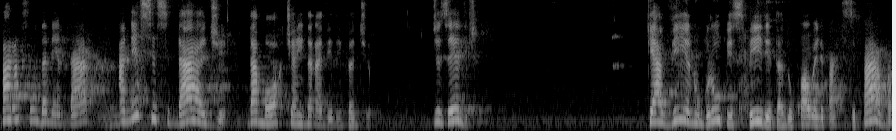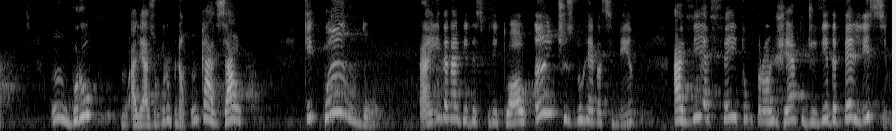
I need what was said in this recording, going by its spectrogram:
para fundamentar a necessidade da morte ainda na vida infantil. Diz ele que havia no grupo espírita do qual ele participava um grupo, aliás, um grupo não, um casal que quando ainda na vida espiritual, antes do renascimento, havia feito um projeto de vida belíssimo,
